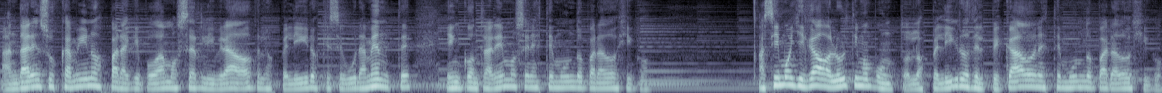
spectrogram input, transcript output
andar en sus caminos para que podamos ser librados de los peligros que seguramente encontraremos en este mundo paradójico. Así hemos llegado al último punto, los peligros del pecado en este mundo paradójico.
